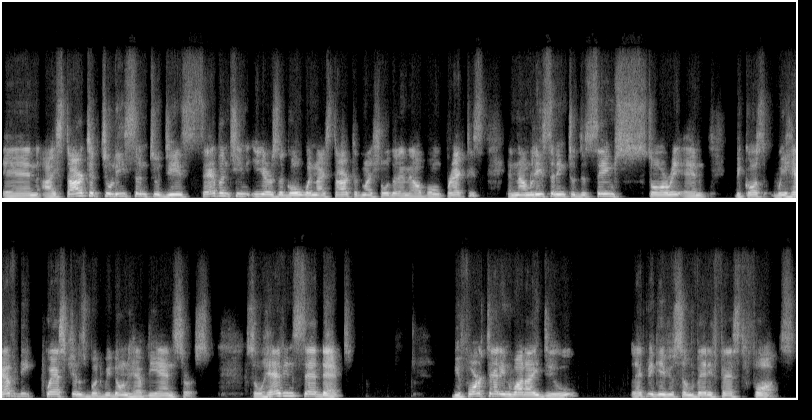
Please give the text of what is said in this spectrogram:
And I started to listen to this 17 years ago when I started my shoulder and elbow practice. And I'm listening to the same story. And because we have the questions, but we don't have the answers. So having said that, before telling what I do, let me give you some very fast thoughts.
